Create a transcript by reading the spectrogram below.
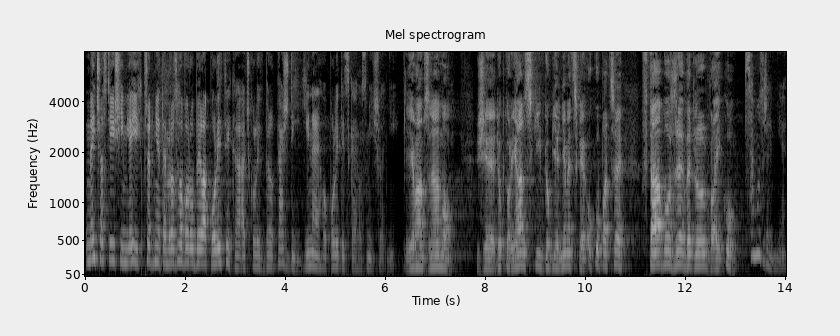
Nejčastějším jejich předmětem rozhovoru byla politika, ačkoliv byl každý jiného politického smýšlení. Je vám známo, že doktor Jánský v době německé okupace v táboře vedl vlajku. Samozřejmě.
